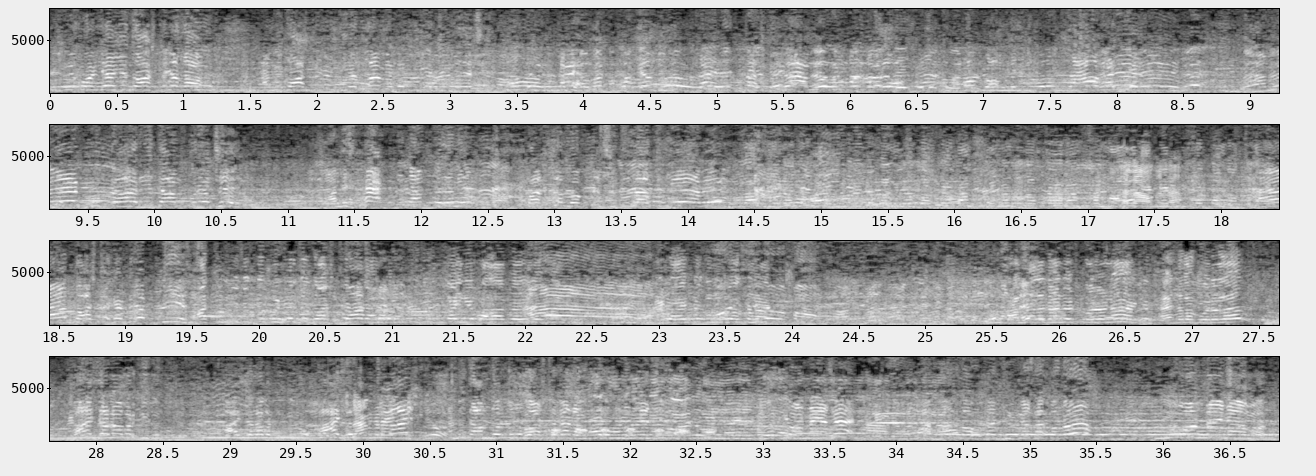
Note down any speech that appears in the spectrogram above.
আছে দশ টাকা দাম আমি দশ টাকা দিয়ে দিলাম এটা দাম করেছে আমি একটা দাম করে নেব পাঁচটা লোককে ছুটি না হ্যাঁ দশ টাকা করে পিস আর তুমি যদি বুঝে দশ টাকা পালাবে ফাইসলা করে লাও। ফাইসলা আবার কি করব? ফাইসলা আবার কি করব? ফাইসলা আমি দাম দাও তোমার 10 টাকা দাম দাও অন্যায় আছে। আমার লোকটা জিজ্ঞাসা করো। কোনো অন্যায় না আমার।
